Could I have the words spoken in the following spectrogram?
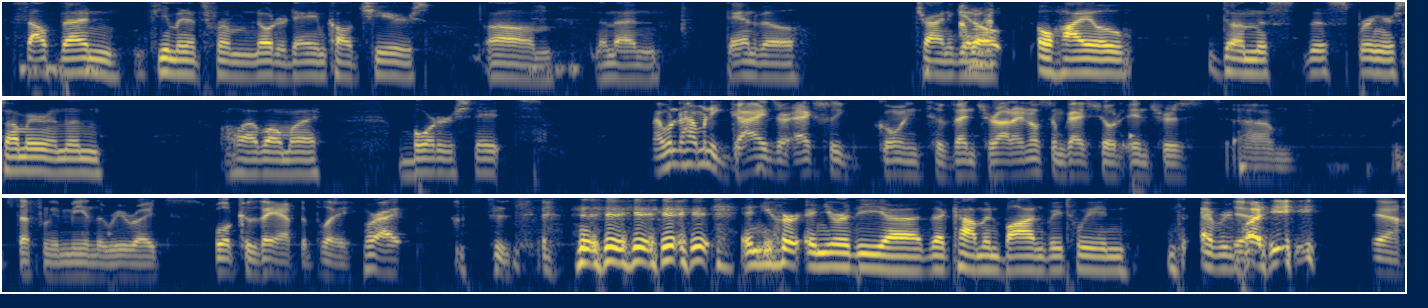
South Bend, a few minutes from Notre Dame, called Cheers. Um, and then Danville, trying to get I Ohio done this this spring or summer, and then I'll have all my border states. I wonder how many guys are actually going to venture out. I know some guys showed interest. Um, but it's definitely me and the rewrites. Well, because they have to play. Right. and you're and you're the uh, the common bond between everybody. yeah.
